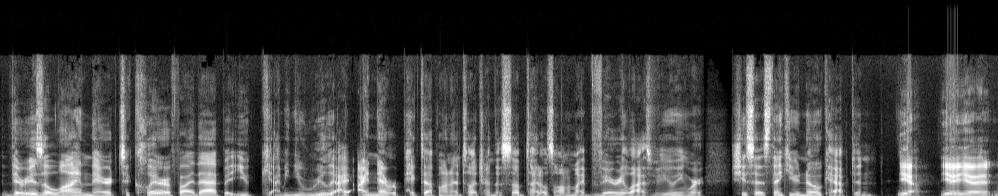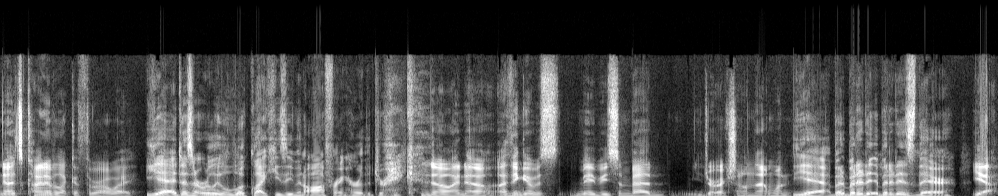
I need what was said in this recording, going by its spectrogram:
there is a line there to clarify that, but you, I mean, you really, I, I never picked up on it until I turned the subtitles on in my very last viewing where she says, Thank you, no, Captain. Yeah. Yeah. Yeah. No, it's kind of like a throwaway. Yeah, it doesn't really look like he's even offering her the drink. No, I know. I think it was maybe some bad direction on that one. yeah, but but it but it is there. Yeah.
